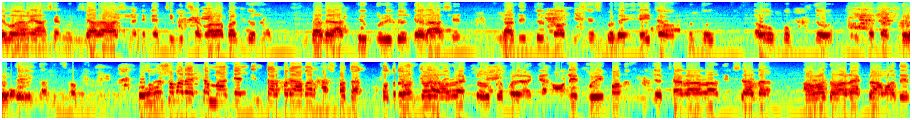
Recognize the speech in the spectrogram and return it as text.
এবং আমি আশা করি যারা আসবেন এখানে চিকিৎসা করাবার জন্য তাদের আত্মীয় পরিজন যারা আসেন তাদের জন্য বিশেষ করে এইটা অত্যন্ত উপকৃত পৌরসভার একটা মা ক্যান্টিন তারপরে আবার হাসপাতাল? আরও একটা হতে পারে অনেক গরিব মানুষ রিক্সাওয়ালা আমরা তো আরও একটা আমাদের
